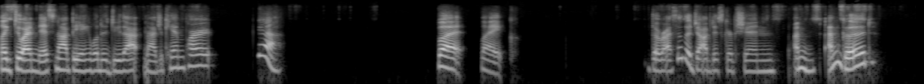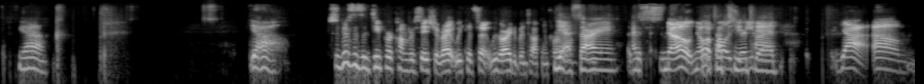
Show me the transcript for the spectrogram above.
Like, do I miss not being able to do that magic hand part? Yeah. But like the rest of the job description, I'm I'm good. Yeah. Yeah. So this is a deeper conversation, right? We could say we've already been talking for a Yeah, sorry. I I, could s- no, no apology needed. time. Yeah. Um,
